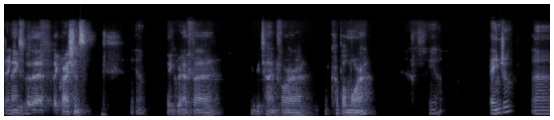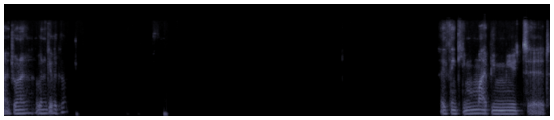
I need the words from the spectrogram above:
Thank Thanks you. for the, the questions. Yeah. I think we have uh, maybe time for a couple more. Yeah. Angel, uh, do you want to, want to give it a go? I think he might be muted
